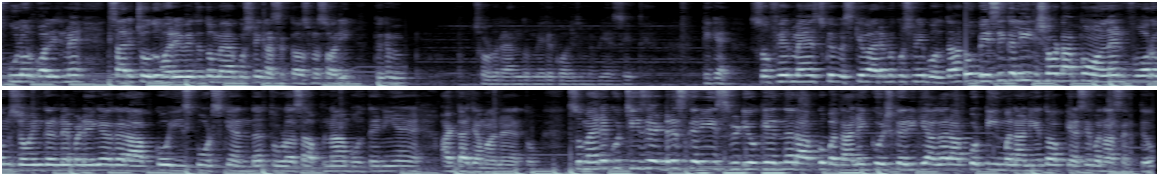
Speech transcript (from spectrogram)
स्कूल और कॉलेज में सारे चौदह भरे हुए थे तो मैं कुछ नहीं कर सकता उसमें सॉरी क्योंकि छोड़ रहा हूँ तो मेरे कॉलेज में भी ऐसे ही थे। ठीक है? सो फिर मैं इसके इसके बारे में कुछ नहीं बोलता। तो बेसिकली इन शॉर्ट आपको ऑनलाइन फोरम्स ज्वाइन करने पड़ेंगे अगर आपको ई स्पोर्ट्स के अंदर थोड़ा सा अपना, बोलते नहीं है, अड्डा जमाना है तो। सो मैंने कुछ चीज़ें एड्रेस करी इस वीडियो के अंदर, आपको बताने की कोशिश करी कि अगर आपको टीम बनानी है तो आप कैसे बना सकते हो।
